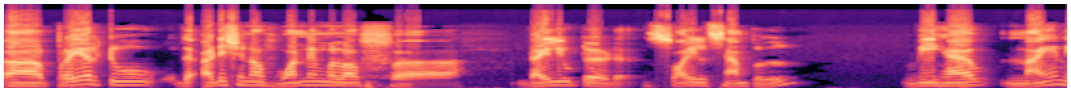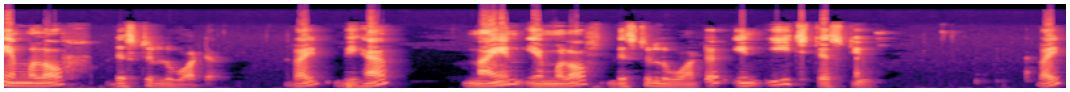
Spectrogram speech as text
uh, prior to the addition of 1 ml of uh, diluted soil sample we have 9 ml of distilled water. Right? We have 9 ml of distilled water in each test tube. Right?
